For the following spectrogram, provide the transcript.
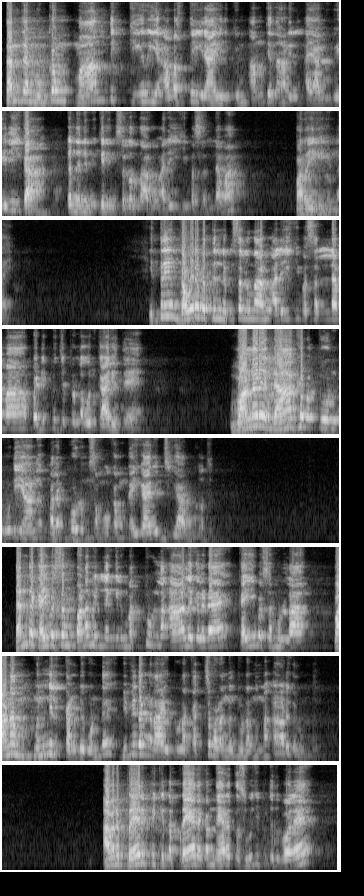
തന്റെ മുഖം മാന്തി കീറിയ അവസ്ഥയിലായിരിക്കും അന്ത്യനാളിൽ അയാൾ വരിക എന്ന് നബി കരീം സല്ലല്ലാഹു അലൈഹി വസല്ലമ പറയുകയുണ്ടായി. ഇത്രയും ഗൗരവത്തിൽ നബി സല്ലല്ലാഹു അലൈഹി വസല്ലമ പഠിപ്പിച്ചിട്ടുള്ള ഒരു കാര്യത്തെ വളരെ ലാഘവത്തോടു കൂടിയാണ് പലപ്പോഴും സമൂഹം കൈകാര്യം ചെയ്യാറുള്ളത്. തന്റെ കൈവശം പണമില്ലെങ്കിൽ മറ്റുള്ള ആളുകളുടെ കൈവശമുള്ള പണം മുന്നിൽ കണ്ടുകൊണ്ട് വിവിധങ്ങളായിട്ടുള്ള കച്ചവടങ്ങൾ തുടങ്ങുന്ന ആളുകളുണ്ട്. അവനെ പ്രേരിപ്പിക്കുന്ന പ്രേരകം നേരത്തെ സൂചിപ്പിച്ചതുപോലെ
